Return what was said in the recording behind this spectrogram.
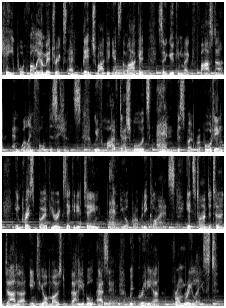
key portfolio metrics, and benchmark against the market so you can make faster and well informed decisions. With live dashboards and bespoke reporting, impress both your executive team and your property clients. It's time to turn data into your most valuable asset with Credia from Re-Leased.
